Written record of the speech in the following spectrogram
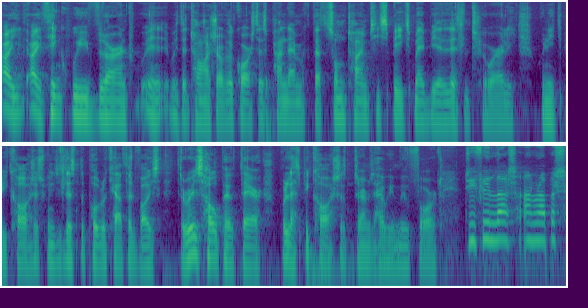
I, I think we've learned with the Taoiseach over the course of this pandemic that sometimes he speaks maybe a little too early. We need to be cautious. We need to listen to public health advice. There is hope out there, but let's be cautious in terms of how we move forward. Do you feel that, Anne Rabbitte?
